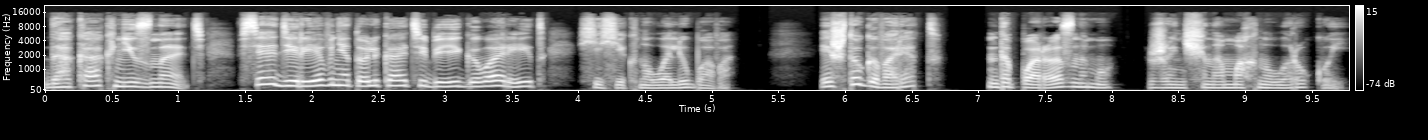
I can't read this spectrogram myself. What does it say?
«Да как не знать? Вся деревня только о тебе и говорит», — хихикнула Любава. «И что говорят?» «Да по-разному», — женщина махнула рукой.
